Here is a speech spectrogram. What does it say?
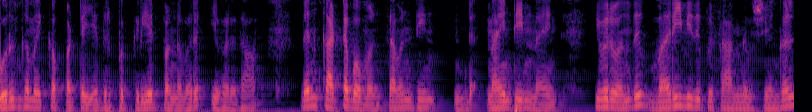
ஒருங்கமைக்கப்பட்ட எதிர்ப்பை கிரியேட் பண்ணவர் இவர் தான் then Kattabomman seventeen nineteen nine இவர் வந்து வரி விதிப்பு சார்ந்த விஷயங்கள்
